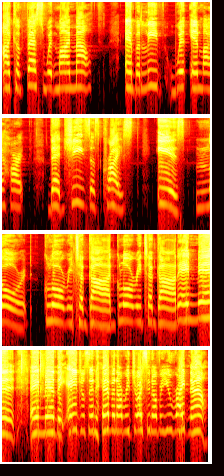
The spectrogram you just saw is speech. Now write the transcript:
I confess with my mouth and believe within my heart that Jesus Christ is Lord. Glory to God. Glory to God. Amen. Amen. The angels in heaven are rejoicing over you right now.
